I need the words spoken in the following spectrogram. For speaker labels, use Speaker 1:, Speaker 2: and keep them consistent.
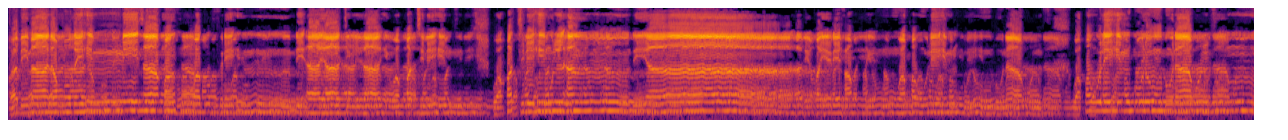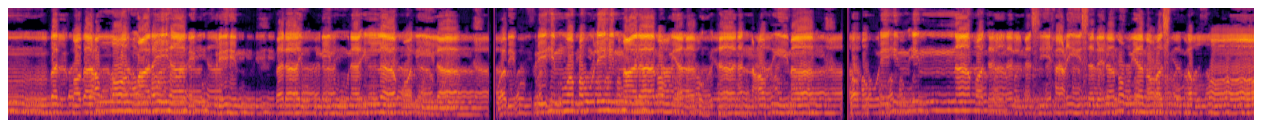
Speaker 1: فبما نقضهم ميثاقهم وكفرهم بآيات الله وقتلهم وقتلهم الأنبياء حق وقولهم قلوبنا غلف وقولهم قلوبنا غلف بل طبع الله عليها بكفرهم فلا يؤمنون إلا قليلا. وبكفرهم وقولهم على مريم بهتانا عظيما. وقولهم إنا قتلنا المسيح عيسى بن مريم رسول الله.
